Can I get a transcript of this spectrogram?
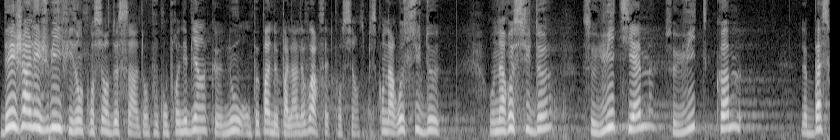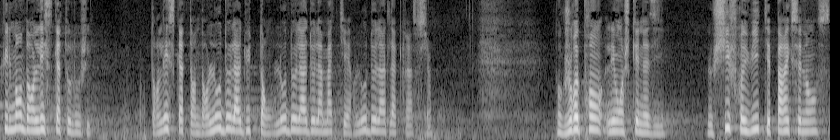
déjà les Juifs, ils ont conscience de ça. Donc, vous comprenez bien que nous, on ne peut pas ne pas l'avoir, cette conscience, puisqu'on a reçu d'eux. On a reçu d'eux ce huitième, ce huit, comme le basculement dans l'eschatologie, dans dans l'au-delà du temps, l'au-delà de la matière, l'au-delà de la création. Donc, je reprends Léon Ashkenazi. Le chiffre 8 est par excellence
